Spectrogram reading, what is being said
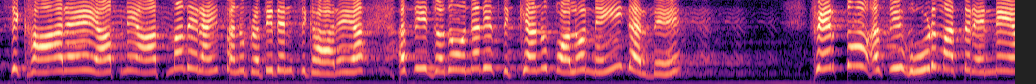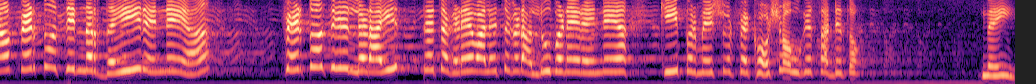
ਸਿਖਾ ਰਹੇ ਆ, ਆਪਣੇ ਆਤਮਾ ਦੇ ਰਾਹੀਂ ਸਾਨੂੰ ਪ੍ਰਤੀ ਦਿਨ ਸਿਖਾ ਰਹੇ ਆ, ਅਸੀਂ ਜਦੋਂ ਉਹਨਾਂ ਦੀ ਸਿੱਖਿਆ ਨੂੰ ਫੋਲੋ ਨਹੀਂ ਕਰਦੇ, ਫਿਰ ਤੋਂ ਅਸੀਂ ਹੂੜ ਮੱਤ ਰਹਿੰਦੇ ਆ ਫਿਰ ਤੋਂ ਅਸੀਂ ਨਰਦਈ ਰਹਿੰਦੇ ਆ ਫਿਰ ਤੋਂ ਅਸੀਂ ਲੜਾਈ ਤੇ ਝਗੜੇ ਵਾਲੇ ਝਗੜਾਲੂ ਬਣੇ ਰਹਿੰਦੇ ਆ ਕੀ ਪਰਮੇਸ਼ਵਰ ਫੇ ਖੁਸ਼ ਹੋਊਗੇ ਸਾਡੇ ਤੋਂ? ਨਹੀਂ।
